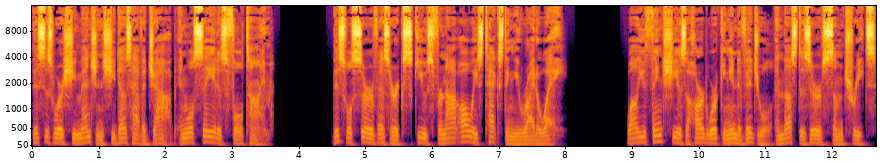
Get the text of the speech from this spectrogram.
This is where she mentions she does have a job and will say it is full time. This will serve as her excuse for not always texting you right away. While you think she is a hardworking individual and thus deserves some treats,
